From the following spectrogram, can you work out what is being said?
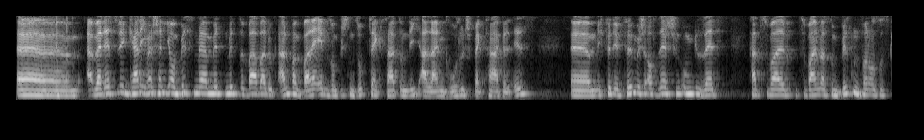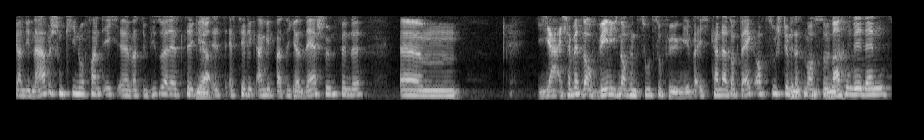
äh, aber deswegen kann ich wahrscheinlich auch ein bisschen mehr mit, mit The Babadook anfangen, weil er eben so ein bisschen Subtext hat und nicht allein ein Gruselspektakel ist. Ähm, ich finde den filmisch auch sehr schön umgesetzt. Hat zuweilen, zuweilen was so ein bisschen von aus so skandinavischem Kino, fand ich, äh, was die visuelle Ästhetik, ja. Ästhetik, angeht, was ich ja sehr schön finde. Ähm, ja, ich habe jetzt auch wenig noch hinzuzufügen. Ich kann da Dr. Eck auch zustimmen, dass man auch so. Machen wir denn.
